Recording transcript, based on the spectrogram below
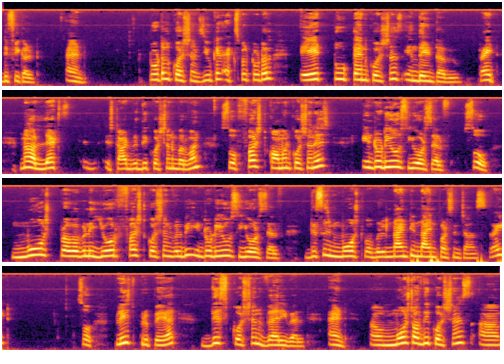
difficult. And total questions, you can expect total 8 to 10 questions in the interview, right? Now let's start with the question number one so first common question is introduce yourself so most probably your first question will be introduce yourself. This is most probably 99% chance right? So please prepare this question very well. And uh, most of the questions uh,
